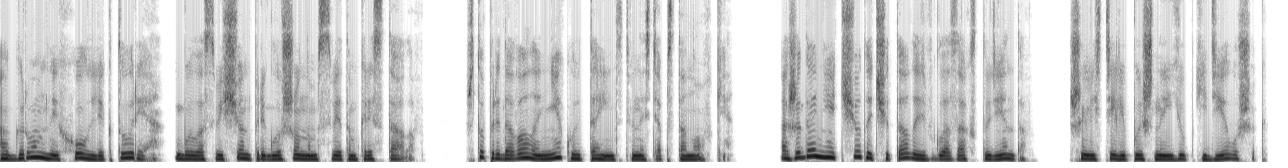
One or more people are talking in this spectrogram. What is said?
Огромный холл лектория был освещен приглушенным светом кристаллов, что придавало некую таинственность обстановке. Ожидание чуда читалось в глазах студентов. Шелестели пышные юбки девушек,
